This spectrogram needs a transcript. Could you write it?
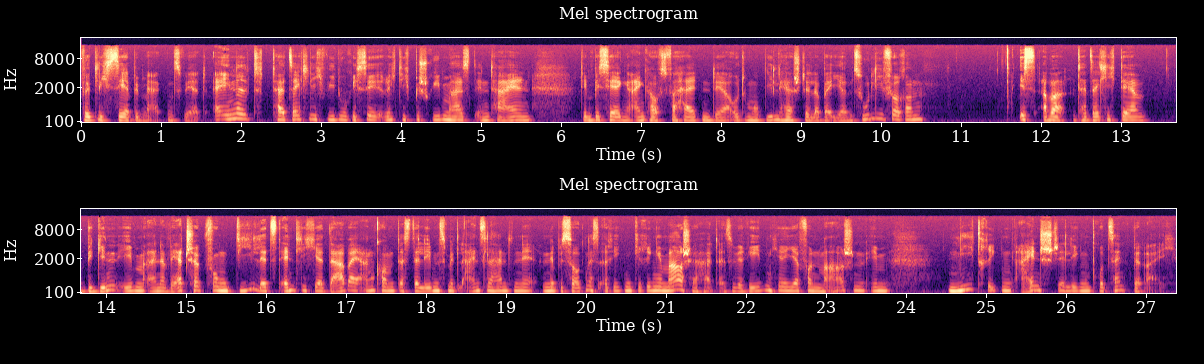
wirklich sehr bemerkenswert. Erinnert tatsächlich, wie du richtig beschrieben hast, in Teilen dem bisherigen Einkaufsverhalten der Automobilhersteller bei ihren Zulieferern, ist aber tatsächlich der Beginn eben einer Wertschöpfung, die letztendlich ja dabei ankommt, dass der Lebensmitteleinzelhandel eine, eine besorgniserregend geringe Marge hat. Also wir reden hier ja von Margen im niedrigen einstelligen Prozentbereich.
